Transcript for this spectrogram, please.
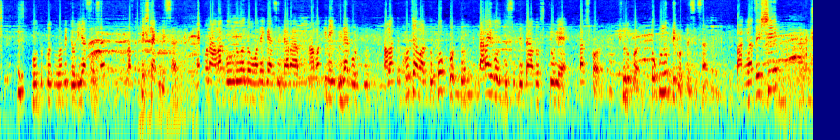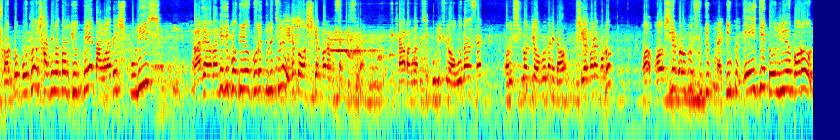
জড়িয়ে আছেন স্যার। আমরা চেষ্টা করি স্যার। এখন আমার বন্ধু বান্ধব অনেকে আছে, যারা আমাকে নিয়ে ঘৃণা করতো, আমাকে মারতো করতো, তারাই বলতেছে যে দোষ চলে কাজ কর, শুরু কর। উপলব্ধি করতেছে স্যার। বাংলাদেশে সর্বপ্রথম স্বাধীনতার যুদ্ধে বাংলাদেশ পুলিশ রাজার রাজারবাগে যে প্রতিরোধ গড়ে তুলেছিল, এটা তো অস্বীকার করার স্যার কিছু না। সারা বাংলাদেশে পুলিশের অবদান স্যার অনস্বীকার যে অবদান, এটা অস্বীকার করার কোনো অস্বীকার করার কোনো সুযোগ নাই। কিন্তু এই যে দলীয়করণ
